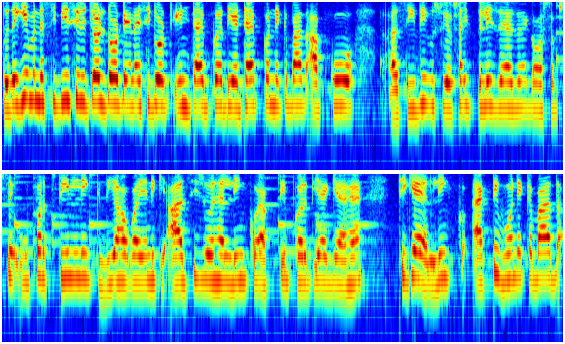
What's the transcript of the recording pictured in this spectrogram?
तो देखिए, मैंने C B S result dot N I C dot in type कर दिया। टाइप करने के बाद आपको सीधी उस वेबसाइट पर ले जाया जाएगा और सबसे ऊपर तीन लिंक दिया होगा, यानी कि आज ही जो है लिंक को एक्टिव कर दिया गया है। ठीक है लिंक एक्टिव होने के बाद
